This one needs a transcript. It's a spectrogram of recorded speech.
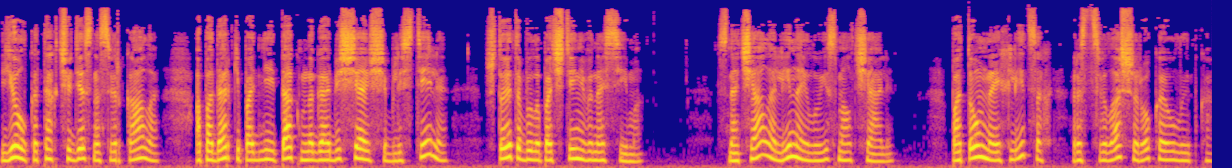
Елка так чудесно сверкала, а подарки под ней так многообещающе блестели, что это было почти невыносимо. Сначала Лина и Луис молчали. Потом на их лицах расцвела широкая улыбка.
